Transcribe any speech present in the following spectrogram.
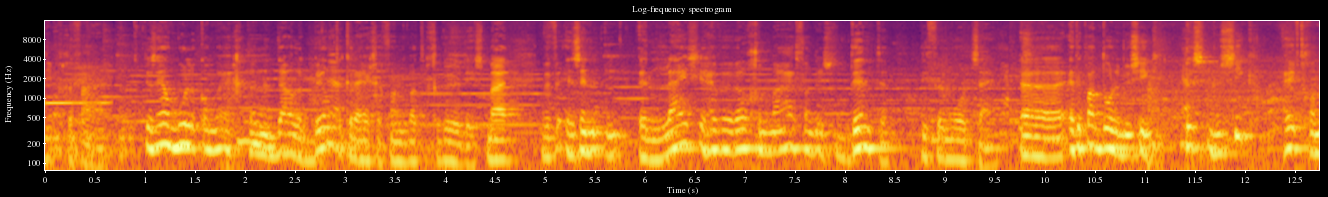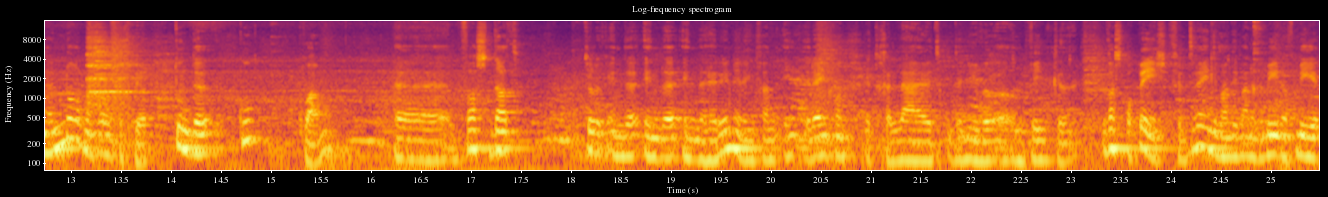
liep gevaar. Het is heel moeilijk om echt een duidelijk beeld te krijgen van wat er gebeurd is. Maar we, zijn een, een lijstje hebben we wel gemaakt van de studenten die vermoord zijn. Eh, en dat kwam door de muziek. Dus muziek heeft gewoon een enorme rol gespeeld. Toen de koe kwam, eh, was dat natuurlijk in de, in, de, in de herinnering van iedereen van het geluid, de nieuwe ontwikkeling. Het was opeens verdwenen, want die waren meer of meer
